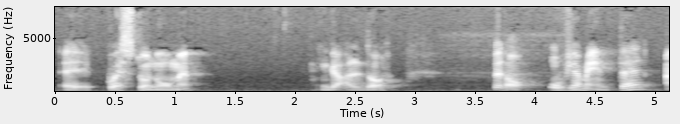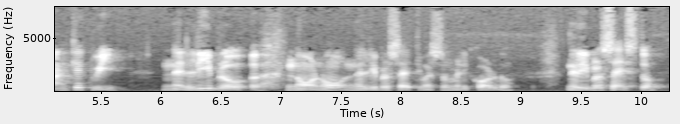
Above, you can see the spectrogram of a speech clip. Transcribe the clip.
eh, questo nome Galdor. Però ovviamente anche qui nel libro eh, nono, nel libro settimo, adesso non mi ricordo, nel libro sesto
